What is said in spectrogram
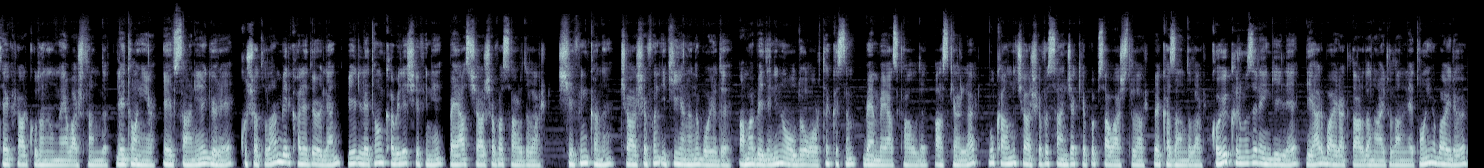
tekrar kullanılmaya başlandı. Letonya efsaneye göre kuşatılan bir kalede ölen bir Leton kabile şefini beyaz çarşafa sardılar. Şefin kanı çarşafın iki yanını boyadı ama bedenin olduğu orta kısım bembeyaz kaldı. Askerler bu kanlı çarşafı sancak yapıp savaştılar ve kazandılar. Koyu kırmızı rengiyle diğer bayraklardan ayrılan Letonya bayrağı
